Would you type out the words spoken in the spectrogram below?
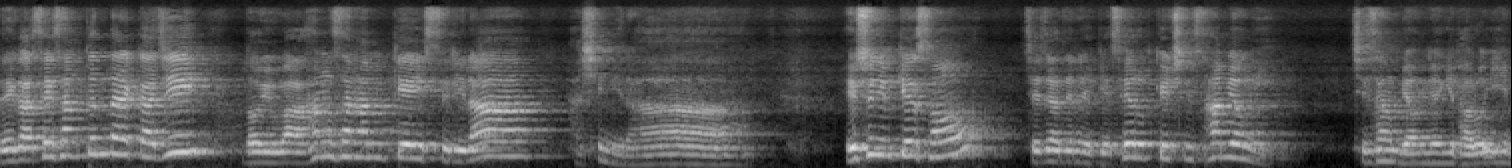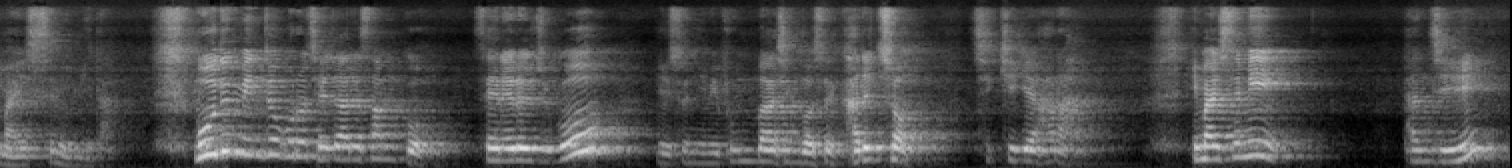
내가 세상 끝날까지 너희와 항상 함께 있으리라 하시니라. 예수님께서 제자들에게 새롭게 주신 사명이 지상 명령이 바로 이 말씀입니다. 모든 민족으로 제자를 삼고 세례를 주고 예수님이 분부하신 것을 가르쳐 지키게 하라. 이 말씀이 단지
